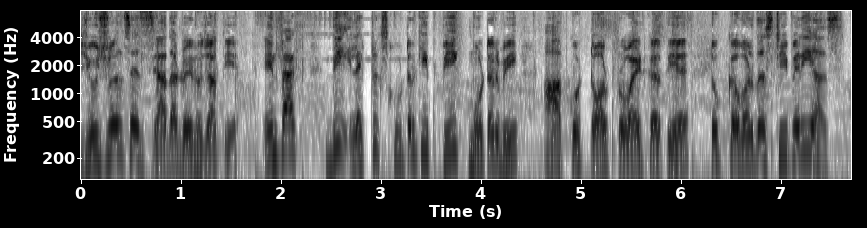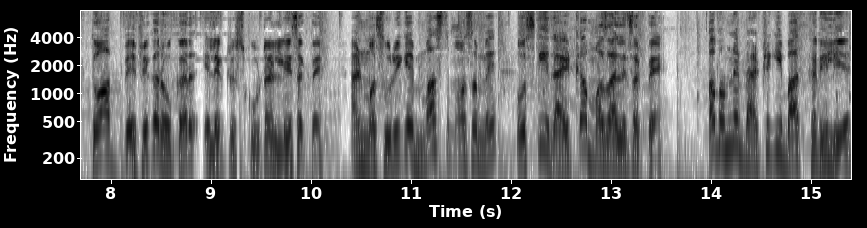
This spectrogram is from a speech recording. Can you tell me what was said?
यूजुअल से ज़्यादा ड्रेन हो जाती है। In fact the electric scooter की पीक मोटर भी आपको टॉर्क प्रोवाइड करती है to cover the steep areas तो आप बेफिक्र होकर इलेक्ट्रिक स्कूटर ले सकते हैं एंड मसूरी के मस्त मौसम में उसकी राइड का मज़ा ले सकते हैं। अब हमने बैटरी की बात करी ली है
